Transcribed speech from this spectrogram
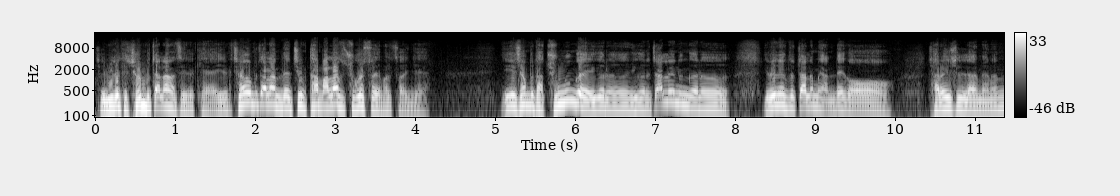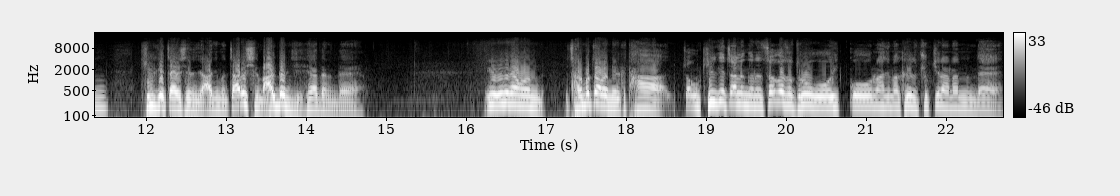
지금 이렇게 전부 잘라놨어요 이렇게. 이렇게 전부 잘랐는데 지금 다 말라서 죽었어요 벌써 이제. 이게 전부 다 죽는 거예요 이거는. 이거는 자르는 거는 이런 정도 자르면 안 되고 자르시려면은 길게 자르시는지 아니면 자르실 말든지 해야 되는데 이게 왜 그러냐면 잘못 자르면 이렇게 다 조금 길게 자른 거는 썩어서 들어오고 있고는 하지만 그래도 죽진 않았는데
